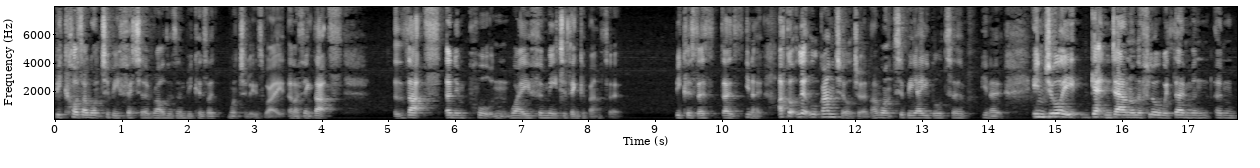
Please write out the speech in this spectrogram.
because I want to be fitter rather than because I want to lose weight. And I think that's that's an important way for me to think about it because there's there's you know I've got little grandchildren. I want to be able to you know enjoy getting down on the floor with them and and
